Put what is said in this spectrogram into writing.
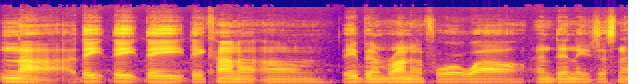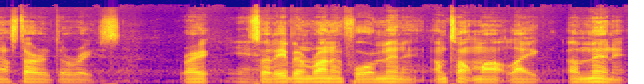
Nah, they they they they kind of um they've been running for a while and then they just now started the race, right? Yeah. So they've been running for a minute. I'm talking about like a minute.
